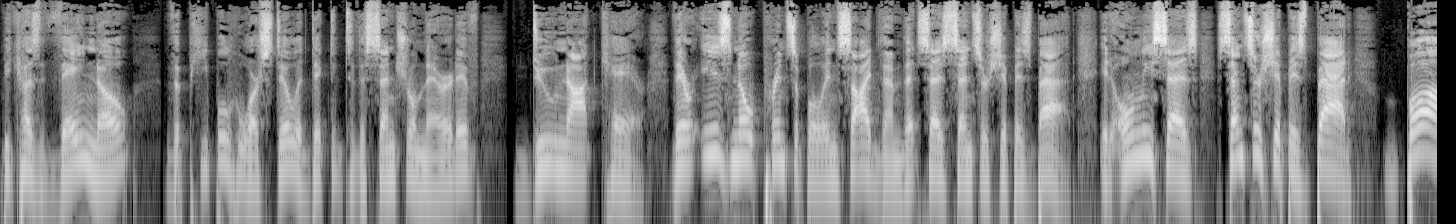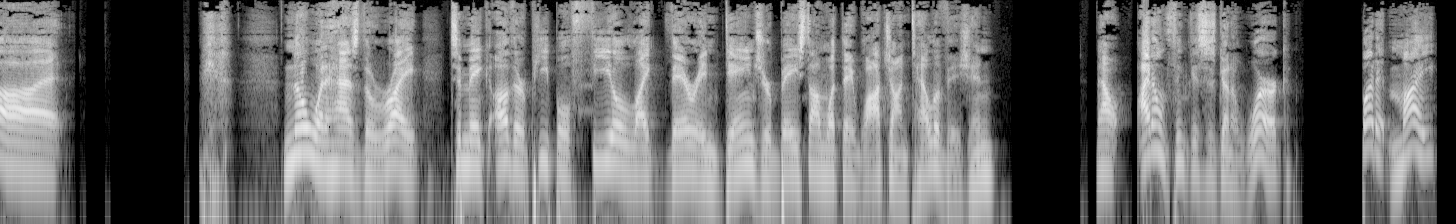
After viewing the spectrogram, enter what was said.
because they know the people who are still addicted to the central narrative do not care. There is no principle inside them that says censorship is bad. It only says censorship is bad, but no one has the right to make other people feel like they're in danger based on what they watch on television. Now, I don't think this is going to work, but it might.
